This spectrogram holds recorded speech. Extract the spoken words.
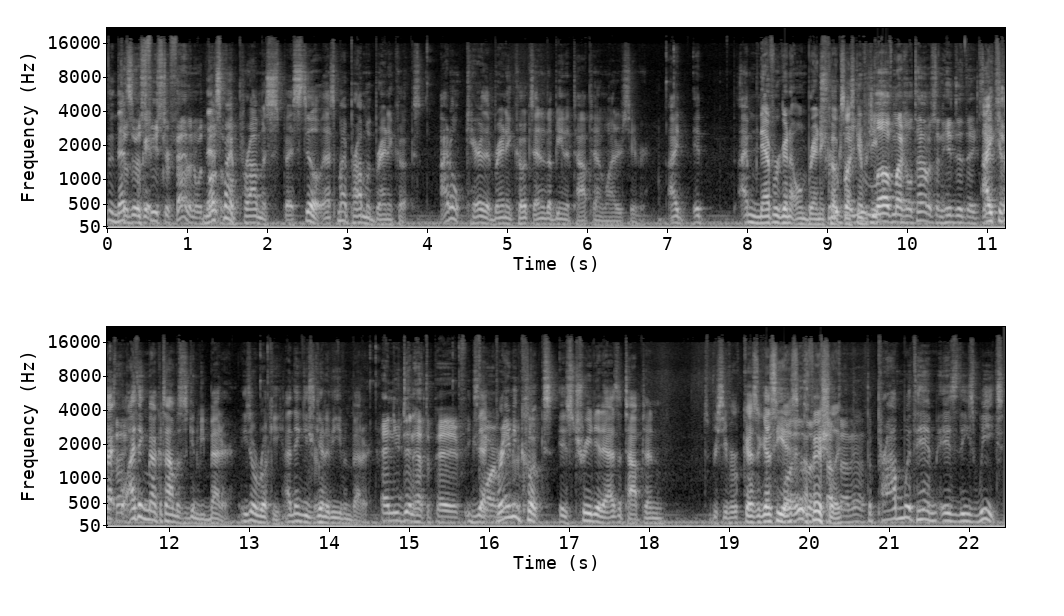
Because it was okay. feast or famine with That's my problem. But still, that's my problem with Brandin Cooks. I don't care that Brandin Cooks ended up being a top ten wide receiver. I it. I'm never gonna own Brandon True, Cooks. but you love Michael Thomas, and he did the exact I, same I, thing. I think Michael Thomas is going to be better. He's a rookie. I think he's going to be even better. and you didn't have to pay for Exactly. Brandon either. Cooks is treated as a top ten receiver because because he Well, is he is officially. 10, yeah. The problem with him is these weeks.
